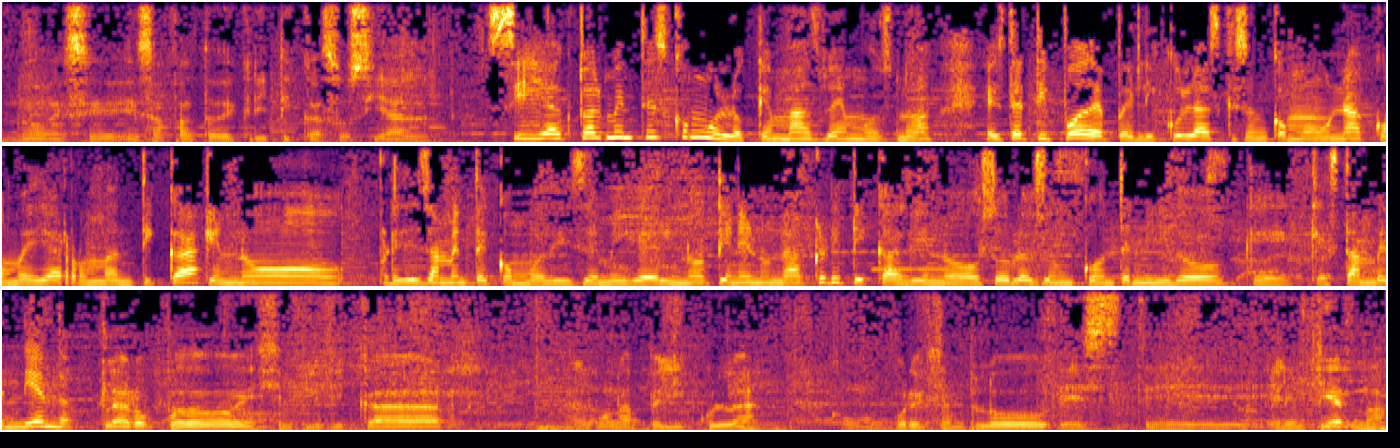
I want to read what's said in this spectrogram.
¿No? Ese, esa falta de crítica social. Sí, actualmente es como lo que más vemos, ¿no? Este tipo de películas que son como una comedia romántica, que no, precisamente como dice Miguel, no tienen una crítica, sino solo es un contenido que, que están vendiendo. Claro, puedo ejemplificar alguna película, como por ejemplo este El infierno,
